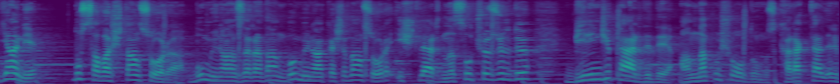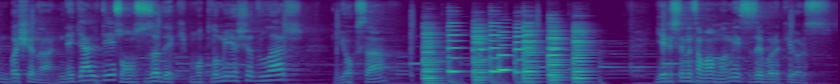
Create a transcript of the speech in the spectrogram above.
Yani bu savaştan sonra, bu münazaradan, bu münakaşadan sonra işler nasıl çözüldü? Birinci perdede anlatmış olduğumuz karakterlerin başına ne geldi? Sonsuza dek mutlu mu yaşadılar? Yoksa... Gerisini tamamlamayı size bırakıyoruz.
